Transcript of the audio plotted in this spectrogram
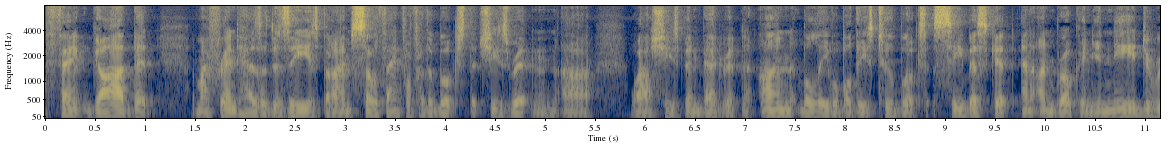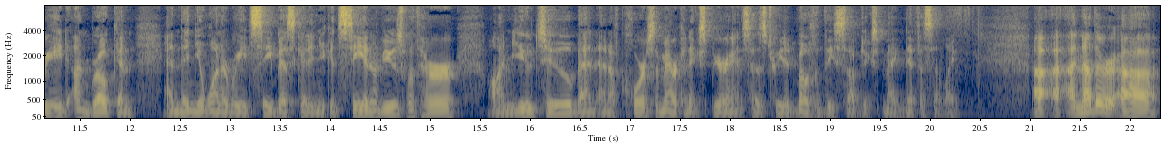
thank God that my friend has a disease, but I'm so thankful for the books that she's written uh, while she's been bedridden. Unbelievable, these two books, Seabiscuit and Unbroken. You need to read Unbroken, and then you want to read Seabiscuit, and you can see interviews with her on YouTube. And, and of course, American Experience has treated both of these subjects magnificently. Uh, another uh,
